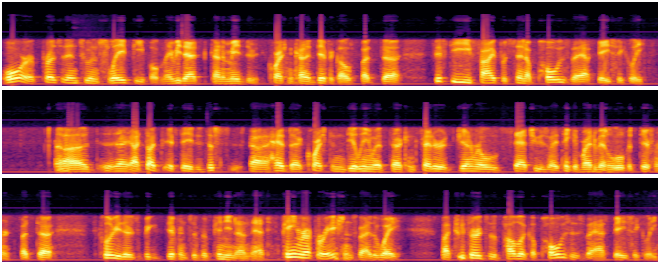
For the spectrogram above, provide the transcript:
or presidents who enslaved people. Maybe that kind of made the question kind of difficult, but uh, 55% opposed that basically. Uh, I thought if they just uh, had that question dealing with uh, Confederate general statues, I think it might have been a little bit different. But uh, clearly, there's a big difference of opinion on that. Paying reparations, by the way, about two thirds of the public opposes that, basically.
